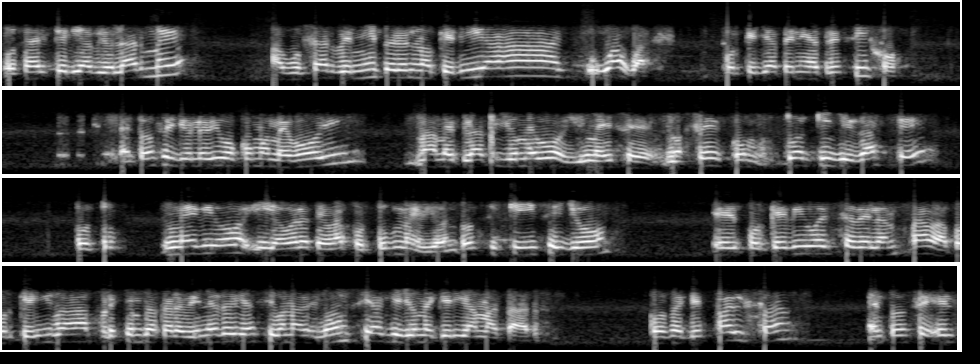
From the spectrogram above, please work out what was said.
O sea, él quería violarme, abusar de mí, pero él no quería guaguas, porque ya tenía tres hijos. Entonces yo le digo, ¿cómo me voy? Dame plata y yo me voy. Y me dice, no sé, ¿cómo? tú aquí llegaste por tu medio y ahora te vas por tu medio. Entonces, ¿qué hice yo? Eh, ¿Por qué digo él se adelantaba? Porque iba, por ejemplo, a Carabinero y hacía una denuncia que yo me quería matar, cosa que es falsa. Entonces él,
